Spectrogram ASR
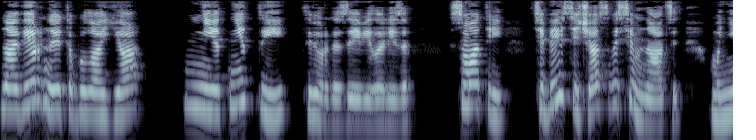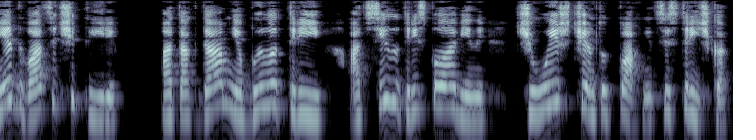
Наверное, это была я. Нет, не ты, твердо заявила Лиза. Смотри, тебе сейчас восемнадцать, мне двадцать четыре. А тогда мне было три, от силы три с половиной. «Чуешь, чем тут пахнет, сестричка?»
